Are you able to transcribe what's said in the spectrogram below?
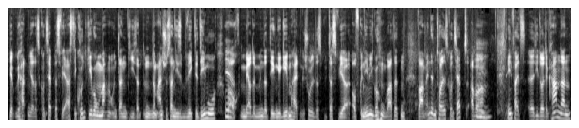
Wir, wir hatten ja das Konzept, dass wir erst die Kundgebung machen und dann die, dann, und im Anschluss dann diese bewegte Demo. War Ja. auch mehr oder minder den Gegebenheiten geschuldet, dass, dass wir auf Genehmigungen warteten. War am Ende ein tolles Konzept, aber jedenfalls, äh, die Leute kamen dann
